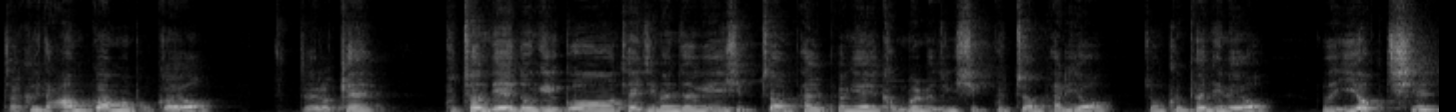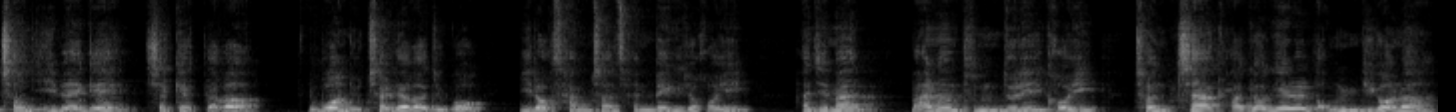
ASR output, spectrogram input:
자, 그 다음 거 한번 볼까요? 자, 이렇게 부천 내동이고 대지 면적이 10.8평에 건물 면적이 19.8이요. 좀 큰 편이네요. 그래서 2억 7,200에 시작했다가 두 번 유찰돼 가지고 1억 3,300이죠, 거의. 하지만 많은 분들이 거의 전차 가격을 넘기거나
